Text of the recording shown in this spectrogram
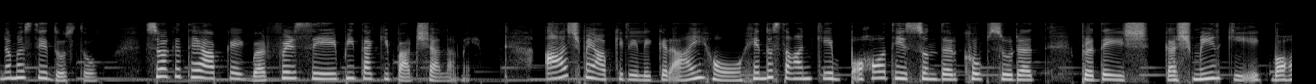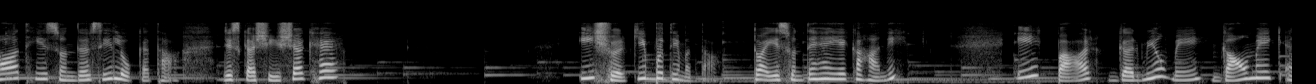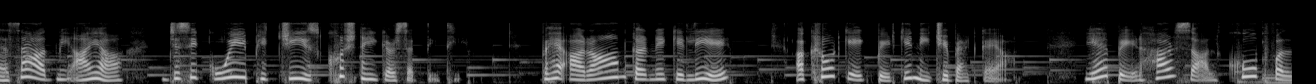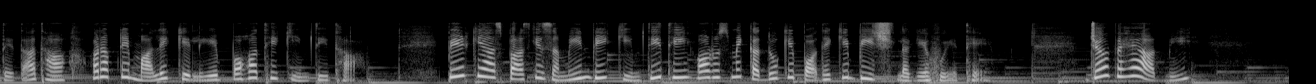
नमस्ते दोस्तों, स्वागत है आपका एक बार फिर से पिता की पाठशाला में। आज मैं आपके लिए लेकर आई हूँ हिंदुस्तान के बहुत ही सुंदर, खूबसूरत प्रदेश कश्मीर की एक बहुत ही सुंदर सी लोक कथा जिसका शीर्षक है, ईश्वर की बुद्धिमत्ता। तो आइए सुनते हैं ये कहानी। एक बार गर्मियों में गाँव में एक ऐसा आदमी आया जिसे कोई भी चीज़ खुश नहीं कर सकती थी। वह आराम करने के लिए अखरोट के एक पेड़ के नीचे बैठ गया। यह पेड़ हर साल खूब फल देता था और अपने मालिक के लिए बहुत ही कीमती था। पेड़ के आसपास की ज़मीन भी कीमती थी और उसमें कद्दू के पौधे के बीज लगे हुए थे। जब वह आदमी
